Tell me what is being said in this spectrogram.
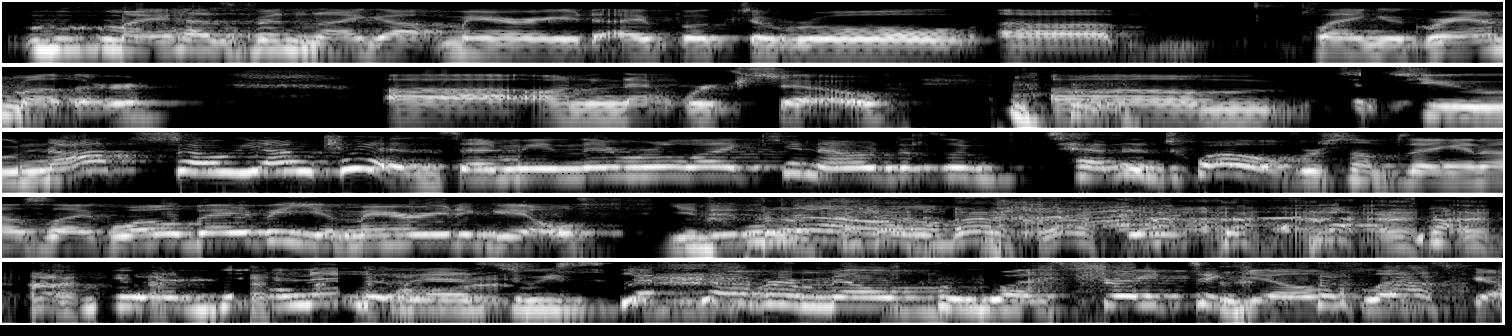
my husband and i got married i booked a role um, playing a grandmother uh, on a network show um, to, to not so young kids. I mean, they were like, you know, like 10 and 12 or something. And I was like, well, baby, you married a GILF. You didn't know. you were getting into this. We skipped over MILF. We went straight to GILF. Let's go.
